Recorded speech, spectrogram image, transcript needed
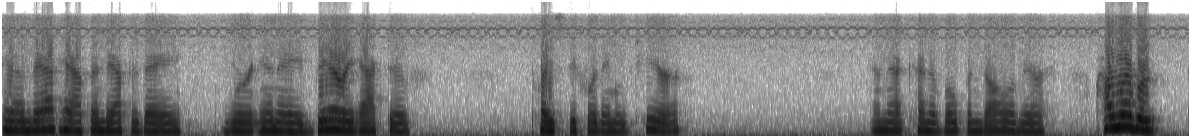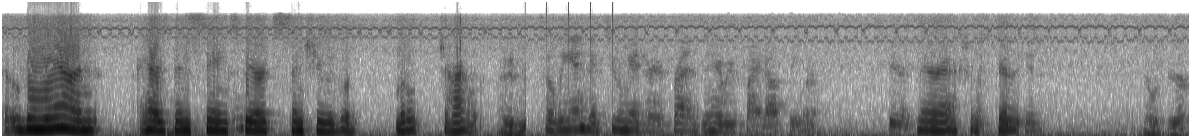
And that happened after they were in a very active place before they moved here. And that kind of opened all of their. However, Leanne has been seeing spirits since she was a little child. So Leanne had two imaginary friends, and here we find out they were spirits. They're actually like spirits. Kids. That was here?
